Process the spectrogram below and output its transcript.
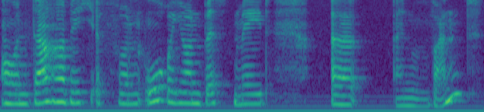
Und da habe ich von Orion Best Made äh, ein Wand.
